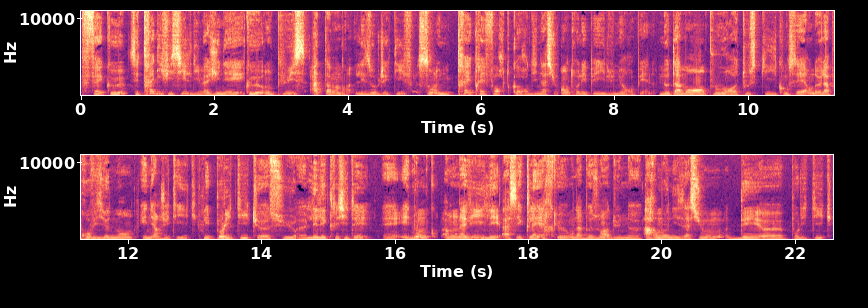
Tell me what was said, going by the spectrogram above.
fait que c'est très difficile d'imaginer qu'on puisse atteindre les objectifs sans une très très forte coordination entre les pays de l'Union européenne, notamment pour tout ce qui concerne l'approvisionnement énergétique, les politiques sur l'électricité, et, donc, à mon avis, il est assez clair qu'on a besoin d'une harmonisation des euh, politiques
